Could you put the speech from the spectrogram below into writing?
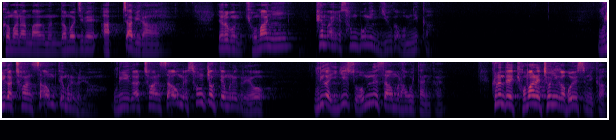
거만한 마음은 넘어짐의 앞잡이라. 여러분 교만이 패망의 선봉인 이유가 뭡니까? 우리가 처한 싸움 때문에 그래요. 우리가 처한 싸움의 성격 때문에 그래요. 우리가 이길 수 없는 싸움을 하고 있다니까요. 그런데 교만의 정의가 뭐였습니까?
